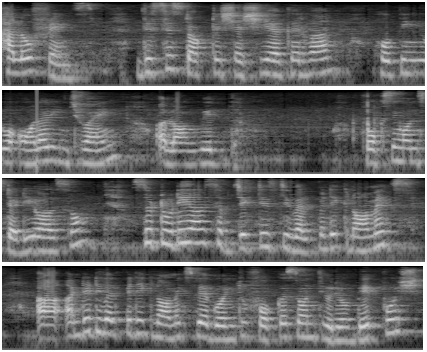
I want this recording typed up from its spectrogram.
Hello friends, this is Dr. Shashi Aggarwal. Hoping you all are enjoying along with focusing on study also. So today our subject is development economics. Uh, under development economics we are going to focus on theory of big push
